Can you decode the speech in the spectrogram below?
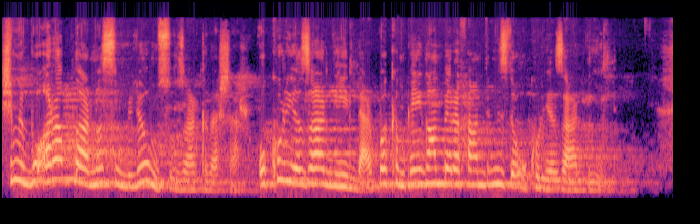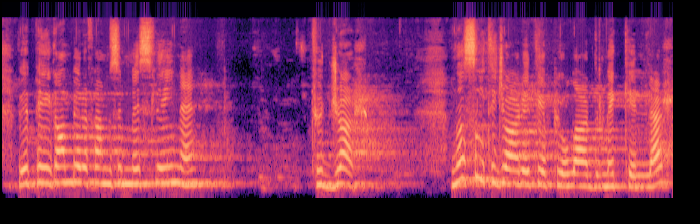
Şimdi bu Araplar nasıl biliyor musunuz arkadaşlar? Okur yazar değiller. Bakın Peygamber Efendimiz de okur yazar değil. Ve Peygamber Efendimizin mesleği ne? Tüccar. Nasıl ticaret yapıyorlardı Mekkeliler?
